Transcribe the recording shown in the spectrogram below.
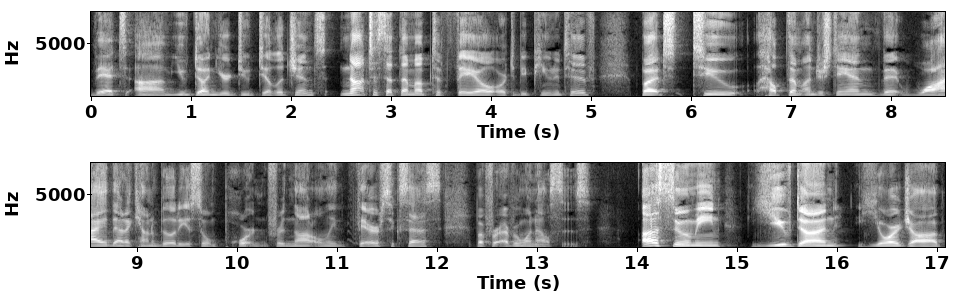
that um, you've done your due diligence, not to set them up to fail or to be punitive, but to help them understand that why that accountability is so important for not only their success, but for everyone else's. Assuming you've done your job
